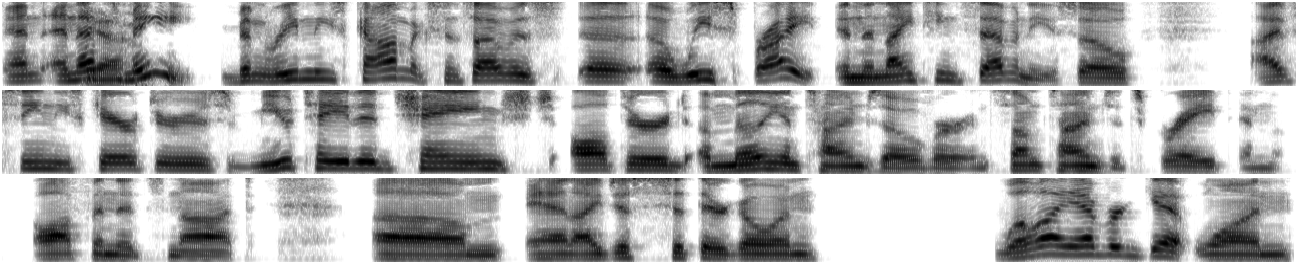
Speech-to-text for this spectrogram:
and and that's Yeah. me. Been reading these comics since I was uh, a wee sprite in the 1970s. So I've seen these characters mutated, changed, altered a million times over, and sometimes it's great, and often it's not. Um, and I just sit there going, "Will I ever get one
